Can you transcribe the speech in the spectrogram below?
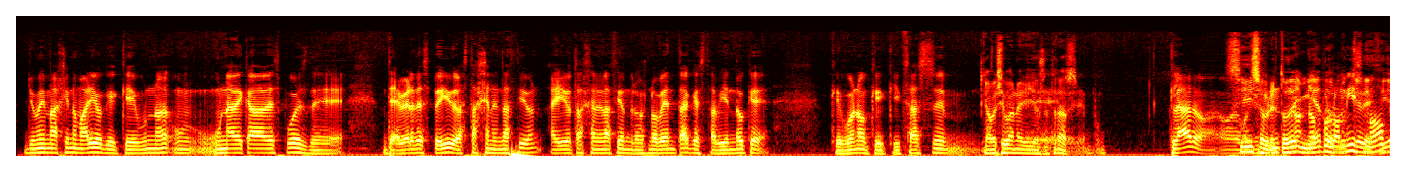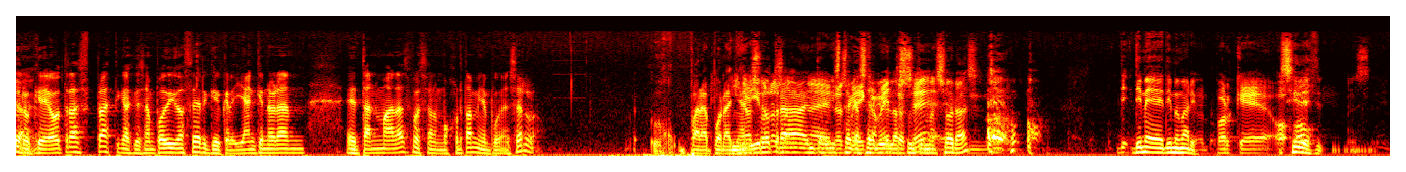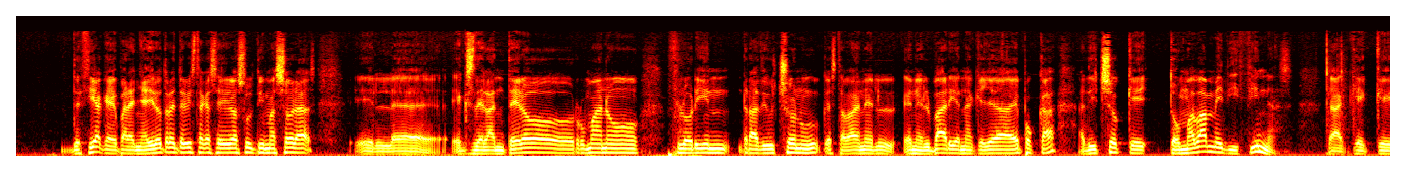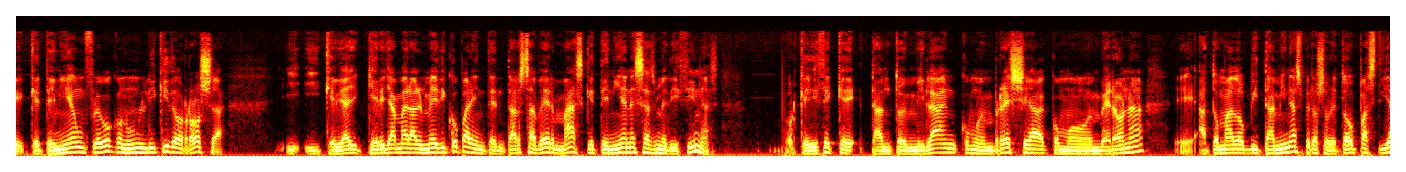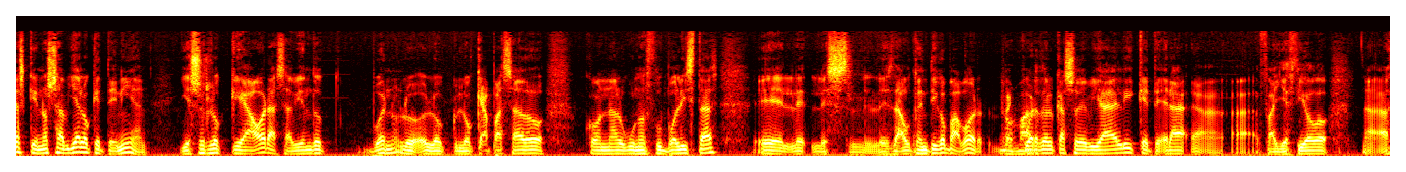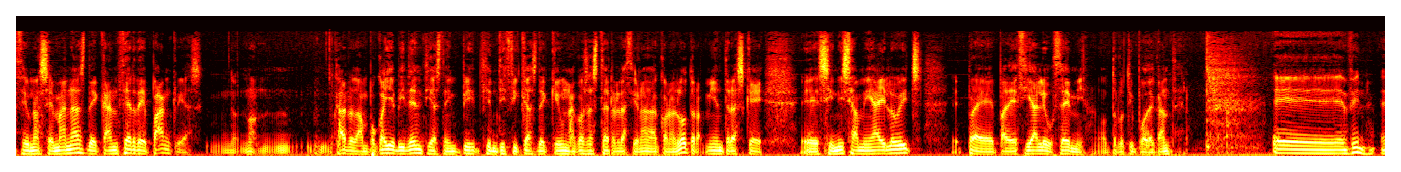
yo me imagino, Mario, que, que una, un- una década después de, de haber despedido a esta generación, hay otra generación de los 90 que está viendo que, que bueno, que quizás... a ver si van ellos atrás. Claro, Sí, sobre todo no, por lo lo que mismo, decía. pero que otras prácticas que se han podido hacer que creían que no eran eh, tan malas, pues a lo mejor también pueden serlo. para por Y no añadir otra son, eh, entrevista que ha salido en las últimas ¿eh? horas. Di- Dime, dime Mario. Porque. Sí, decía que para añadir otra entrevista que ha salido en las últimas horas, el eh, exdelantero rumano Florin Radiuchonu, que estaba en el, en el Bari en aquella época, ha dicho que tomaba medicinas. Que, que- tenía un fuego con un líquido rosa. Y, que quiere llamar al médico para intentar saber más que tenían esas medicinas porque dice que tanto en Milán como en Brescia como en Verona eh, ha tomado vitaminas, pero sobre todo pastillas que no sabía lo que tenían. Y eso es lo que ahora, sabiendo bueno lo, lo- lo que ha pasado con algunos futbolistas, eh, le- les, les da auténtico pavor. Normal. Recuerdo el caso de Viali, que te- era, falleció hace unas semanas de cáncer de páncreas. No- no- claro, tampoco hay evidencias de- científicas de que una cosa esté relacionada con el otro, mientras que eh, Sinisa Mihailovic eh, pa- padecía leucemia, otro tipo de cáncer. Eh, en fin,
